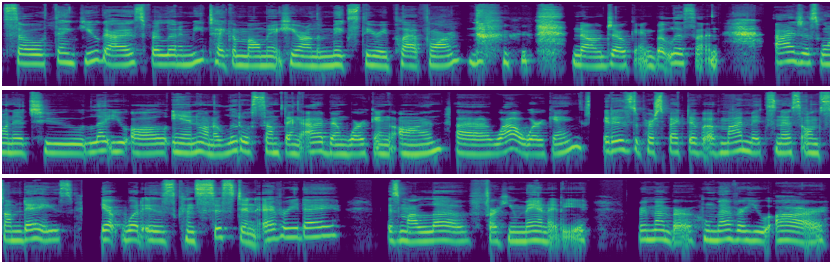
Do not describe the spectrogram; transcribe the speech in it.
So, thank you guys for letting me take a moment here on the Mixed Theory platform. no, I'm joking, but listen, I just wanted to let you all in on a little something I've been working on uh, while working. It is the perspective of my mixedness on some days, yet, what is consistent every day is my love for humanity. Remember, whomever you are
